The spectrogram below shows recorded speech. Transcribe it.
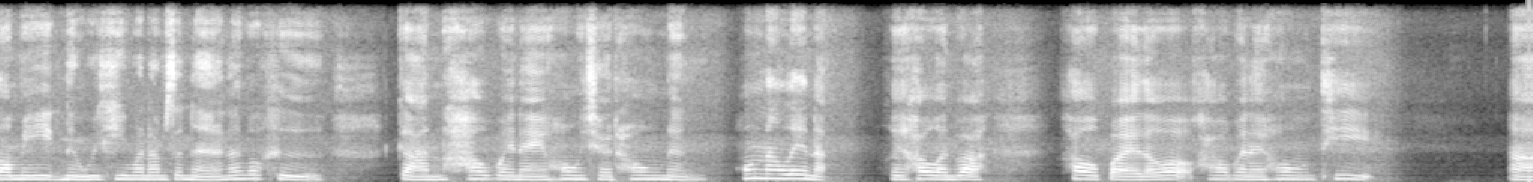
เรามีอีกหนึ่งวิธีมานำเสนอนั่นก็คือ การเข้าไปในห้องแชทห้องหนึ่งห้องนั่งเล่นอะ่ะ เคยเข้ากันปะเข้าไปแล้วก็เข้าไปในห้องที่ อ่า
